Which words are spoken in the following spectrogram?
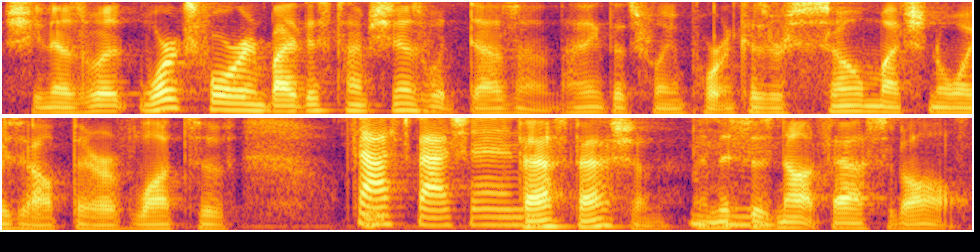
She knows what works for her, and by this time, she knows what doesn't. I think that's really important because there's so much noise out there of lots of fast fashion. Fast fashion, and mm-hmm. this is not fast at all.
